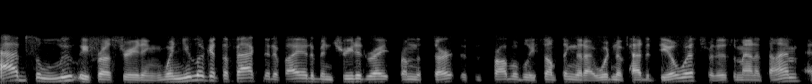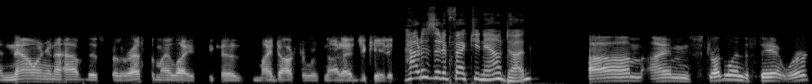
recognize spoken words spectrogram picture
Absolutely frustrating. When you look at the fact that if I had been treated right from the start, this is probably something that I wouldn't have had to deal with for this amount of time, and now I'm going to have this for the rest of my life because my doctor was not educated. How does it affect you now, Doug? Um, I'm struggling to stay at work.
